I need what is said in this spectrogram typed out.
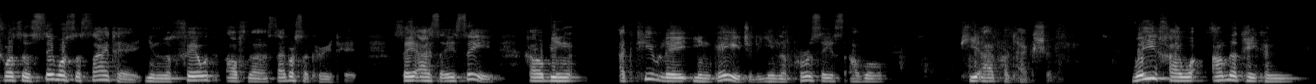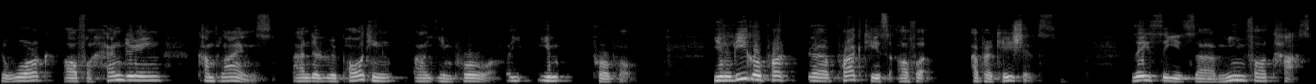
first civil society in the field of the cybersecurity, CSAC have been actively engaged in the process of PI protection. We have undertaken the work of handling compliance and reporting on improper, improper in legal pra- uh, practice of applications. This is a meaningful task.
